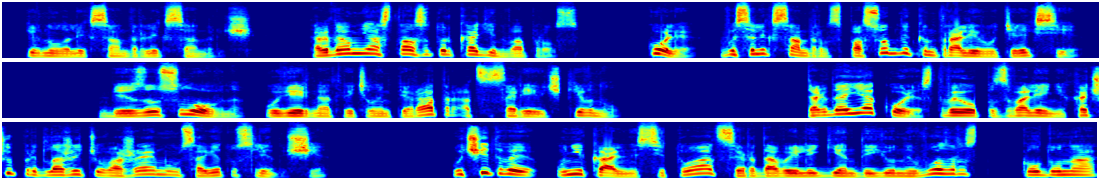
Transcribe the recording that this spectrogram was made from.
— кивнул Александр Александрович. «Тогда у меня остался только один вопрос. Коля, вы с Александром способны контролировать Алексея?» «Безусловно», — уверенно ответил император, а цесаревич кивнул. «Тогда я, Коля, с твоего позволения, хочу предложить уважаемому совету следующее. Учитывая уникальность ситуации, родовые легенды и юный возраст колдуна,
